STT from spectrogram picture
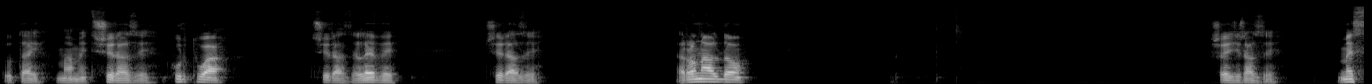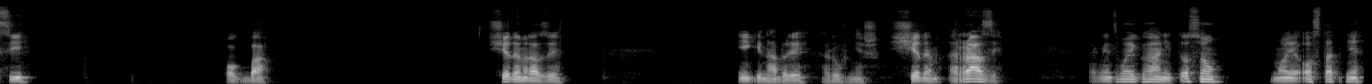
Tutaj mamy trzy razy Courtois, trzy razy Lewy, trzy razy Ronaldo. sześć razy Messi. Pogba. siedem razy. I Gnabry również siedem razy. Tak więc moi kochani, to są moje ostatnie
